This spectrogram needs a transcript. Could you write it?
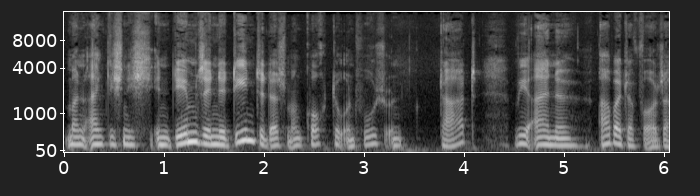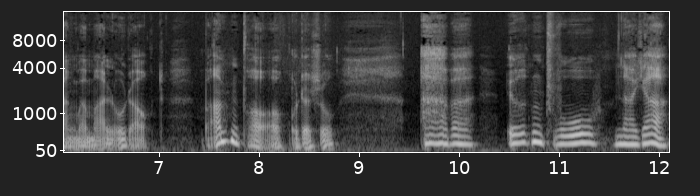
man eigentlich nicht in dem Sinne diente, dass man kochte und wusch und tat, wie eine Arbeiterfrau, sagen wir mal, oder auch Beamtenfrau auch oder so. Aber irgendwo, naja,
